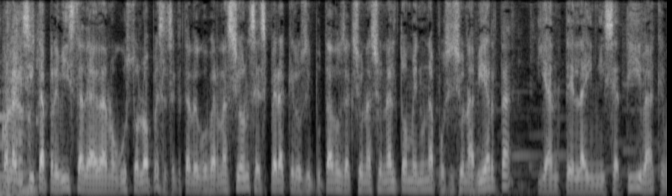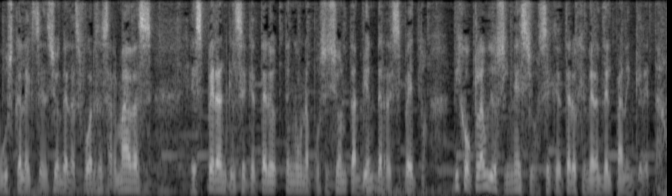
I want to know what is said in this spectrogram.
Con la visita prevista de Adán Augusto López, el secretario de Gobernación, se espera que los diputados de Acción Nacional tomen una posición abierta y ante la iniciativa que busca la extensión de las Fuerzas Armadas, esperan que el secretario tenga una posición también de respeto, dijo Claudio Sinesio, secretario general del PAN en Querétaro.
